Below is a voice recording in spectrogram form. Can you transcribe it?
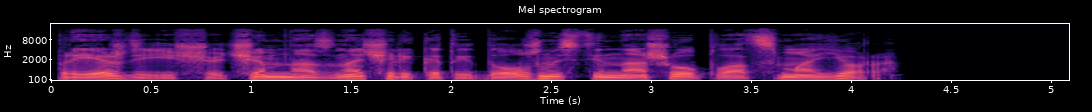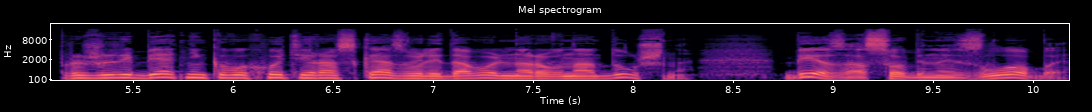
прежде еще, чем назначили к этой должности нашего плацмайора. Про Жеребятникова хоть и рассказывали довольно равнодушно, без особенной злобы,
